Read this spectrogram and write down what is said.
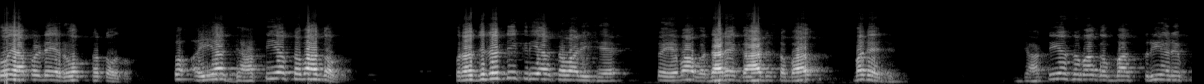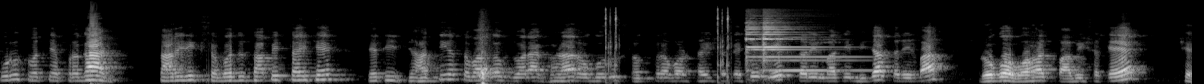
તોય આપણને રોગ થતો હતો. તો અહીંયા જાતીય સમાગમ પ્રજનનની ક્રિયા થવાની છે, તો એમાં વધારે ગાઢ સંબંધ બને છે. જાતીય સમાગમમાં સ્ત્રી અને પુરુષ વચ્ચે પ્રગાઢ શારીરિક સંબંધ સ્થાપિત થાય છે. તેથી જાતીય સમાગમ દ્વારા ઘણા રોગોનું સંક્રમણ થઈ શકે છે. એક શરીરમાંથી બીજા શરીરમાં રોગો વહન પામી શકે છે.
